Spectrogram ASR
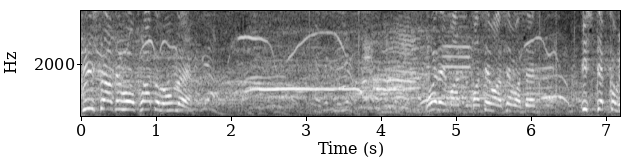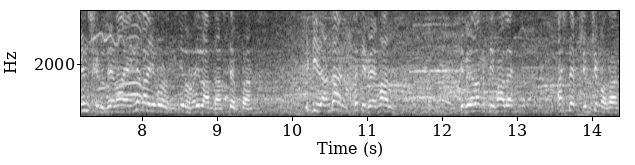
freestyle thì vô quát luôn rồi tôi đây mà mà xem mà xem mà xem. Ít step không in chịu đây này cái này vừa rồi, vừa rồi làm đàn step cả cái đi đàn đàn cái đi về hal đi về là cái đi hal à step chim chim mà cái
